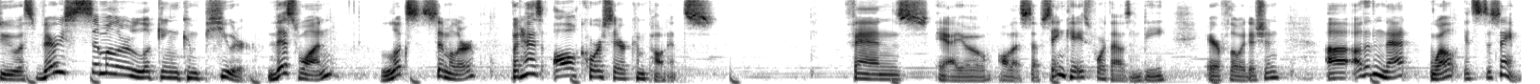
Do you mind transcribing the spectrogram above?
to a very similar looking computer. This one looks similar, but has all Corsair components. Fans, AIO, all that stuff. Same case, 4000D, Airflow Edition. Uh, other than that, well, it's the same.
